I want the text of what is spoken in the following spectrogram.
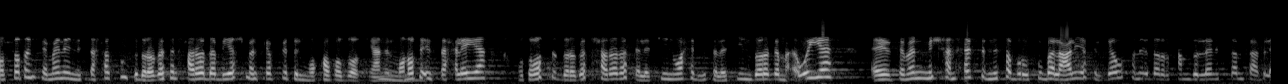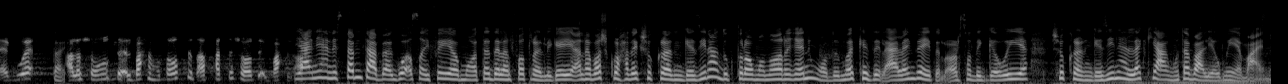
خاصة كمان إن التحسن في درجات الحرارة ده بيشمل كافة المحافظات، يعني مم. المناطق الساحلية متوسط درجات حرارة 30 31 درجة مئوية، آه كمان مش هنحس بنسب الرطوبة العالية في الجو فنقدر الحمد لله نستمتع بالأجواء طيب. على شواطئ البحر المتوسط أو حتى شواطئ البحر الأحمر. يعني هنستمتع بأجواء صيفية معتدلة الفترة اللي جاية، أنا بشكر حضرتك شكرا جزيلا دكتورة منار غانم عضو المركز الإعلامي بهيئة الأرصاد الجوية، شكرا جزيلا لك على المتابعة اليومية معانا.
